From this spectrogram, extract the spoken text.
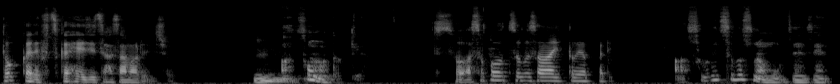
どっかで2日平日挟まるでしょ。うん。あ、そうなんだっけそう、あそこを潰さないとやっぱり。あ、それ潰すのはもう全然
